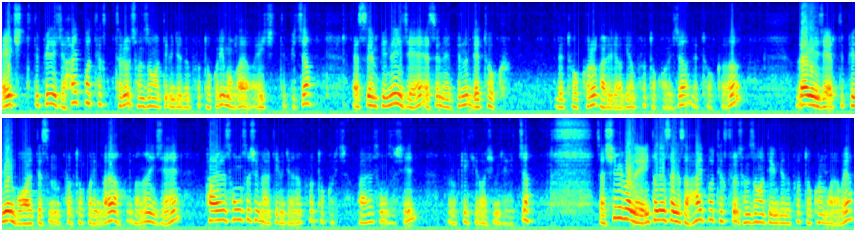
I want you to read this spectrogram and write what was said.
HTTP는 이제 하이퍼텍스트를 전송할 때 이용되는 프로토콜이 뭔가요? HTTP죠. SNMP는 이제 SNMP는 네트워크 네트워크를 관리하기 위한 프로토콜이죠. 네트워크. 그 다음에 이제 FTP는 뭐 할 때 쓰는 프로토콜인가요? 이거는 이제 파일 송수신 할 때 이용되는 프로토콜이죠. 파일 송수신. 이렇게 기억하시면 되겠죠. 자, 12번에 인터넷상에서 하이퍼텍스트를 전송할 때 이용되는 프로토콜은 뭐라고요?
